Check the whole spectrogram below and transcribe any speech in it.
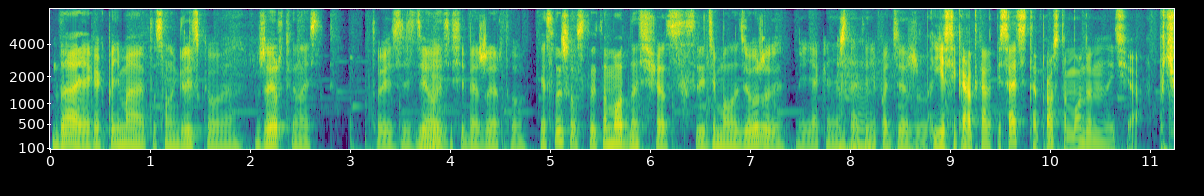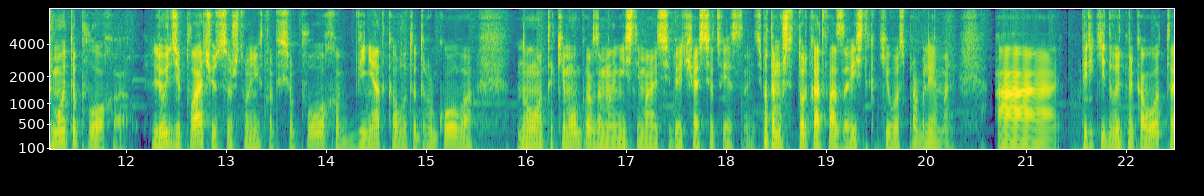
Да, я как понимаю, это с английского жертвенность. То есть сделайте mm-hmm. себя жертву. Я слышал, что это модно сейчас среди молодежи, и я, конечно, mm-hmm. это не поддерживаю. Если кратко описать, это просто мода на нытье. Почему это плохо? Люди плачутся, что у них там все плохо, винят кого-то другого, но таким образом они снимают с себя часть ответственности. Потому что только от вас зависит, какие у вас проблемы. А перекидывать на кого-то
